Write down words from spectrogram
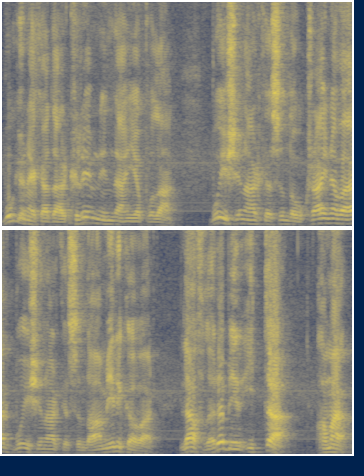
bugüne kadar Kremlin'den yapılan bu işin arkasında Ukrayna var, bu işin arkasında Amerika var lafları bir iddia. Ama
